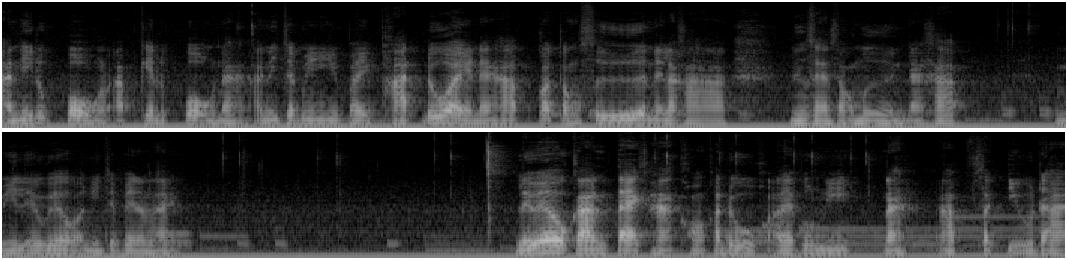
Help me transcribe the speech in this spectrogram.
อันนี้ลูกโป่งอัปเกรดลูกโป่งนะ อันนี้จะมีใบพัดด้วยนะครับ ก็ต้องซื้อในราคา 1 2 0 0 0 0นะครับ มีเลเวลอันนี้จะเป็นอะไร เลเวลการแตกหักของกระดูกอะไรพวกนี้นะ อัพ skill ได้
